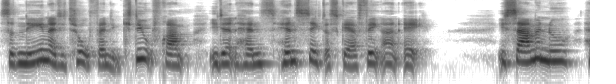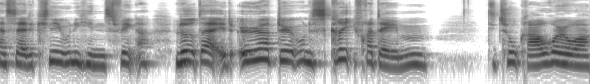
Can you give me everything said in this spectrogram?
så den ene af de to fandt en kniv frem i den hans hensigt at skære fingeren af. I samme nu, han satte kniven i hendes finger, lød der et øredøvende skrig fra damen. De to gravrøvere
